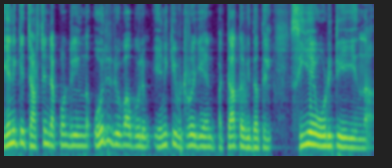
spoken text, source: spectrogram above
എനിക്ക് ചർച്ചിന്റെ അക്കൗണ്ടിൽ നിന്ന് ഒരു രൂപ പോലും എനിക്ക് വിഡ്രോ ചെയ്യാൻ പറ്റാത്ത വിധത്തിൽ സി എ ഓഡിറ്റ് ചെയ്യുന്ന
